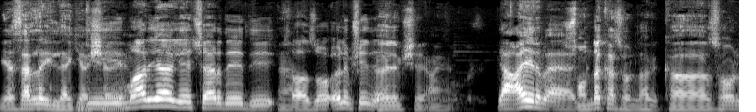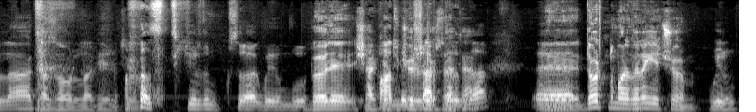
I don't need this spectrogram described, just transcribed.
Yazarlar illaki Di aşağıya. Maria geçer dedi. Ha. Kazor öyle bir şeydi. Öyle bir şey aynen. Ya hayır be. Sonda kazorla abi. Kazorla kazorla diye bitiyor. Tükürdüm kusura bakmayın bu Böyle pandemi tükürülür zaten. Ee, Ee, 4 numaralara geçiyorum. buyurun.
